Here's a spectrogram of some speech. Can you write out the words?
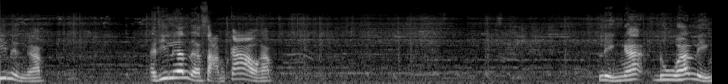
ที่หนึ่งครับไอ้ที่เลื่อนเหลือสามเก้าครับ หลิงฮะดูฮะหลิง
